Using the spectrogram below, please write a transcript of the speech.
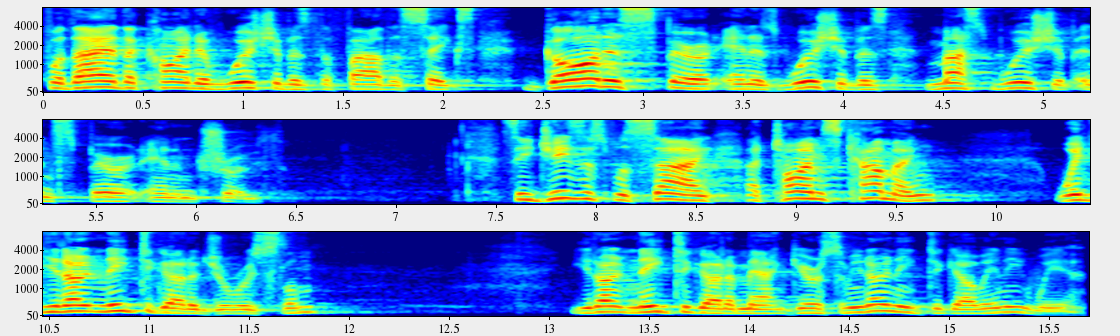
For they are the kind of worshippers the Father seeks. God is spirit, and his worshippers must worship in spirit and in truth. See, Jesus was saying, a time's coming when you don't need to go to Jerusalem. You don't need to go to Mount Gerizim. You don't need to go anywhere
